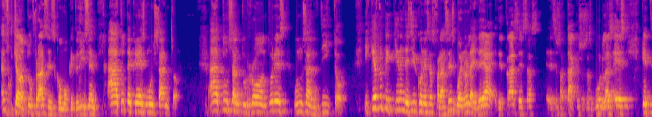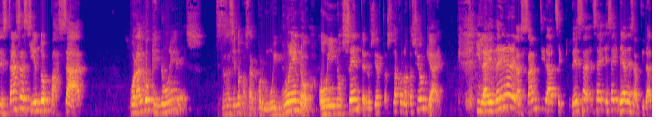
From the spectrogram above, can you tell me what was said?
¿Has escuchado tú frases como que te dicen, ah, tú te crees muy santo? Ah, tú santurrón, tú eres un santito. ¿Y qué es lo que quieren decir con esas frases? Bueno, la idea detrás de esas, esos ataques o esas burlas es que te estás haciendo pasar por algo que no eres. Estás haciendo pasar por muy bueno o inocente, ¿no es cierto? Esa es la connotación que hay. Y la idea de la santidad, de esa, idea de santidad,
